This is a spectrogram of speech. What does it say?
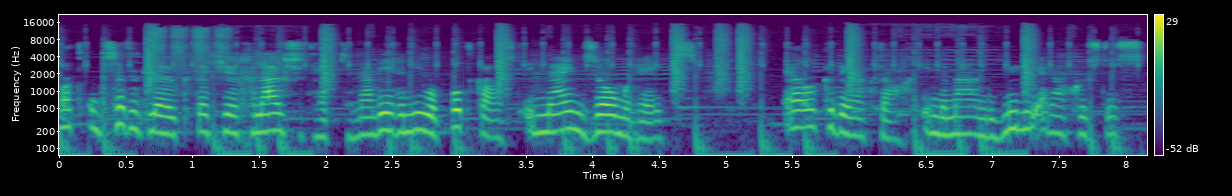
Wat ontzettend leuk dat je geluisterd hebt naar weer een nieuwe podcast in mijn zomerreeks. Elke werkdag in de maanden juli en augustus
